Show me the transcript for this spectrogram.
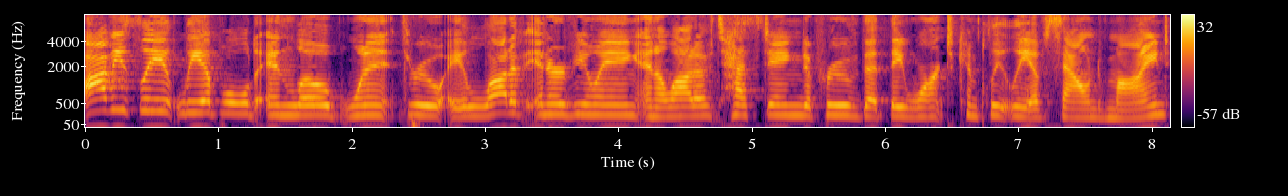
obviously Leopold and Loeb went through a lot of interviewing and a lot of testing to prove that they weren't completely of sound mind.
